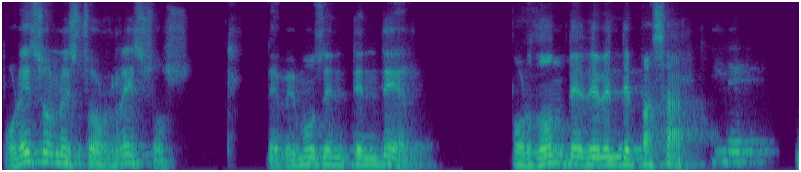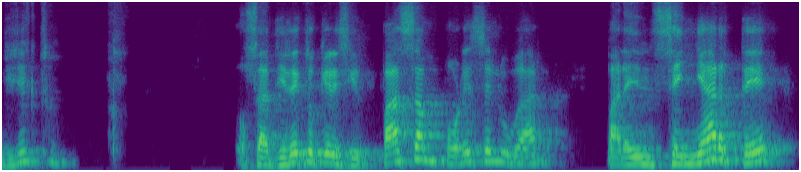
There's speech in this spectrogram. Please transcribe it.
Por eso nuestros rezos debemos de entender por dónde deben de pasar. Directo. Directo. O sea, directo quiere decir, pasan por ese lugar para enseñarte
